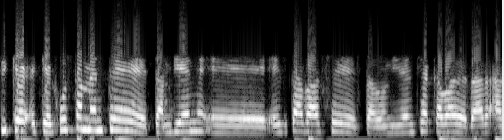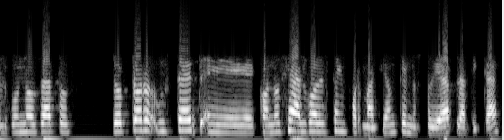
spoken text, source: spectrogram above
Sí, que, que justamente también eh, esta base estadounidense acaba de dar algunos datos. Doctor, ¿usted eh, conoce algo de esta información que nos pudiera platicar?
